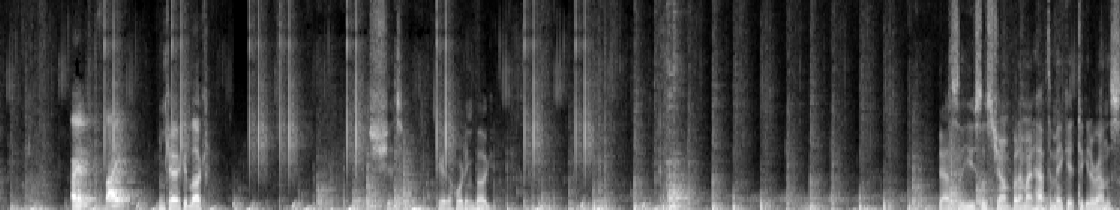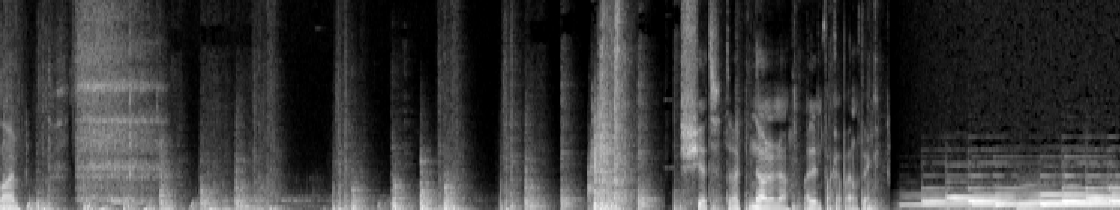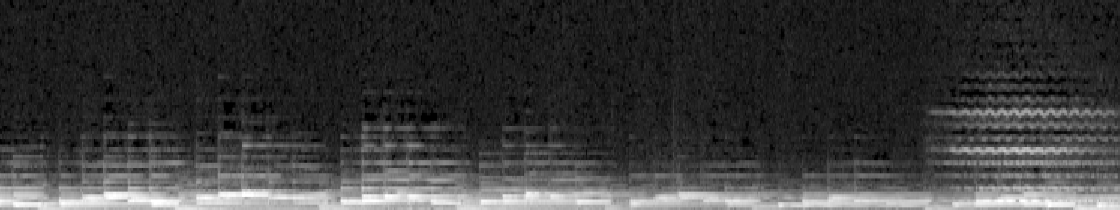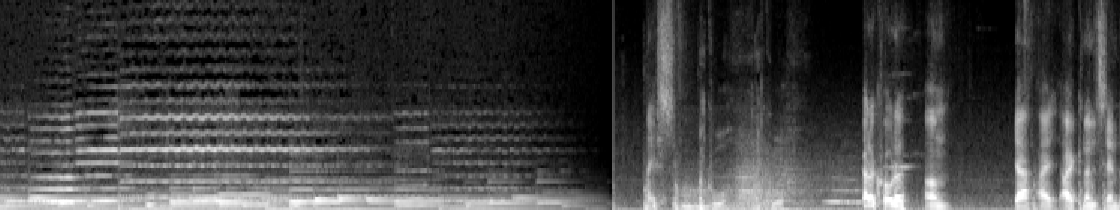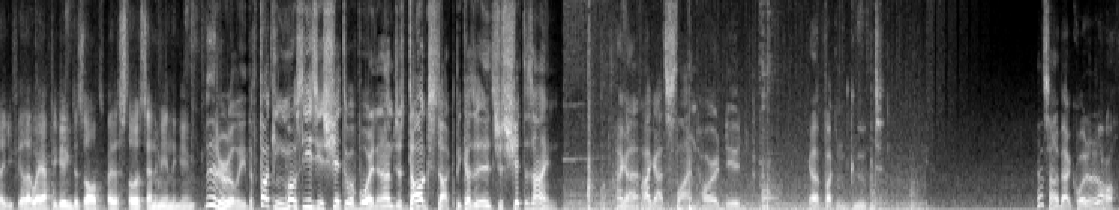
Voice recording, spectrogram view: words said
Alright, bye. Okay, good luck. Shit. Hear the hoarding bug. That's a useless jump, but I might have to make it to get around the slime. Shit. Did I? No, no, no. I didn't fuck up, I don't think. Nice. I'm cool. I'm cool. Got a quota. Um, yeah, I, I can understand that you feel that way after getting dissolved by the slowest enemy in the game. Literally, the fucking most easiest shit to avoid, and I'm just dog stuck because it's just shit design. I got I got slimed hard, dude. Got fucking gooped. That's not a bad quota at all.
